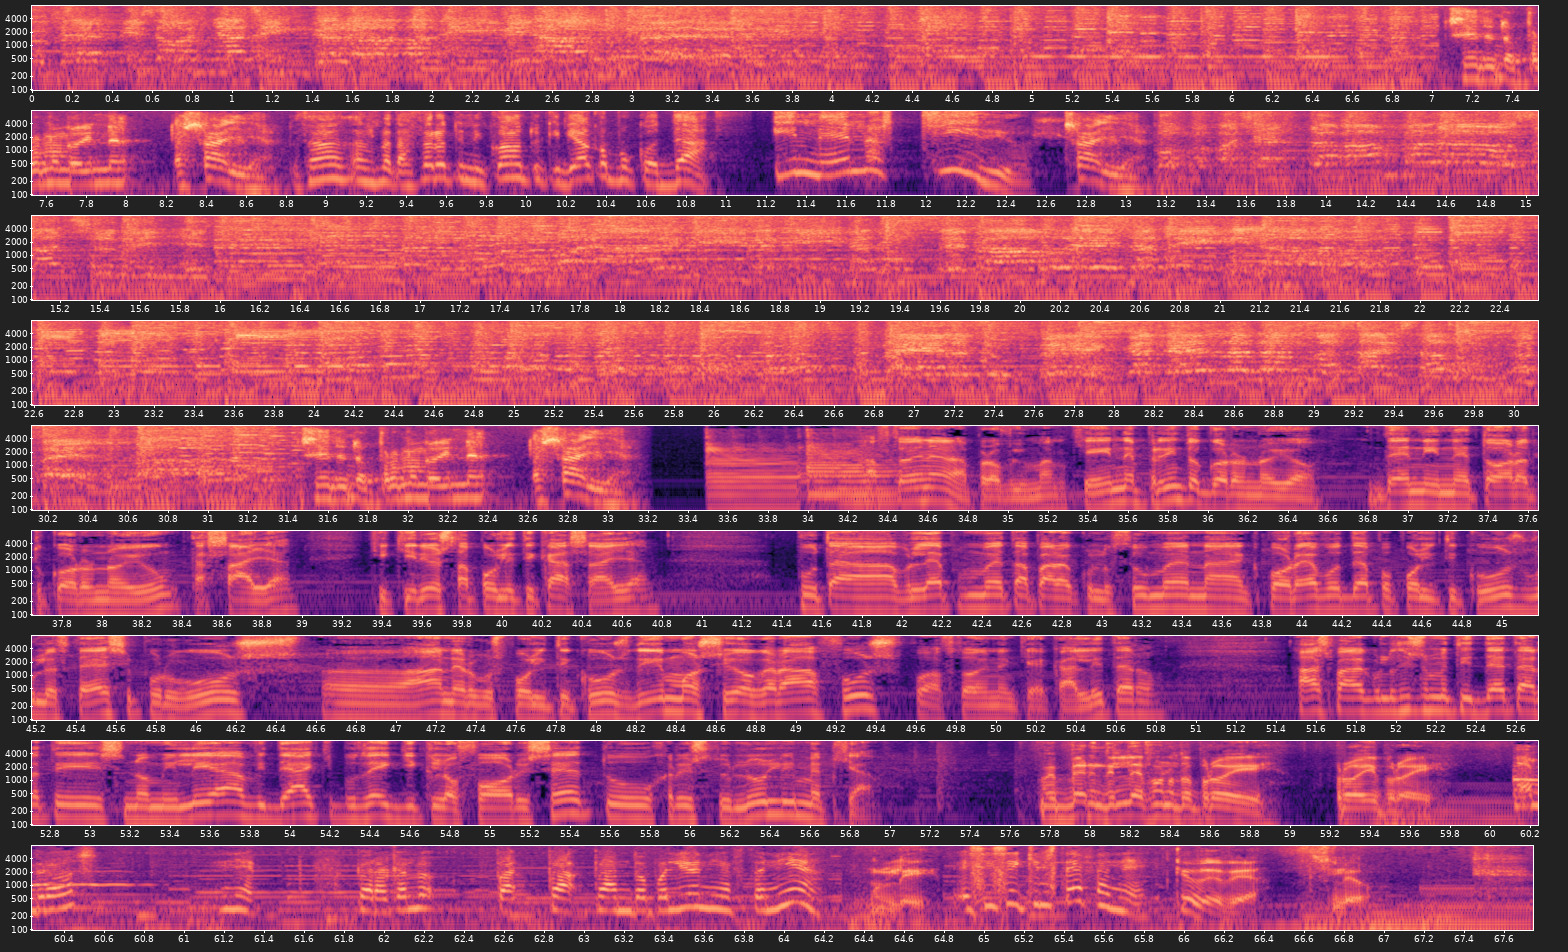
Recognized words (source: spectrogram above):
Ξέρετε, το πρόβλημα είναι τα σάλια. Θα, θα σας μεταφέρω την εικόνα του Κυριάκου από κοντά. Είναι ένας κύριος. Σάλια. Ξέρετε, το πρόβλημα είναι τα σάλια. Αυτό είναι ένα πρόβλημα και είναι πριν τον κορονοϊό. Δεν είναι τώρα του κορονοϊού, τα σάλια και κυρίως τα πολιτικά σάλια που τα βλέπουμε, τα παρακολουθούμε να εκπορεύονται από πολιτικούς, βουλευτές, υπουργούς, ε, άνεργους πολιτικούς, δημοσιογράφους, που αυτό είναι και καλύτερο. Α παρακολουθήσουμε την τέταρτη συνομιλία, βιντεάκι που δεν κυκλοφόρησε, του Χρήστου Λούλη με πια. Με παίρνει τηλέφωνο το πρωί. Πρωί-πρωί. Εμπρός. Ναι, παρακαλώ. Πα, πα, παντοπολίων η αυθονία. Μου λέει. Εσύ είσαι κύριε Στέφανε. Και βέβαια, της λέω.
